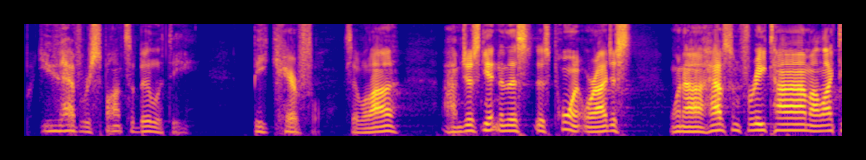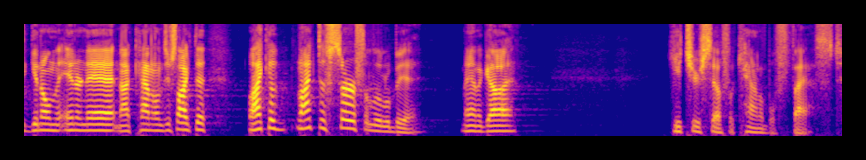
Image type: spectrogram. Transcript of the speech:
but you have responsibility. Be careful. Say, well, I, I'm just getting to this, this point where I just, when I have some free time, I like to get on the internet and I kind of just like to, like, a, like to surf a little bit. Man of God, get yourself accountable fast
